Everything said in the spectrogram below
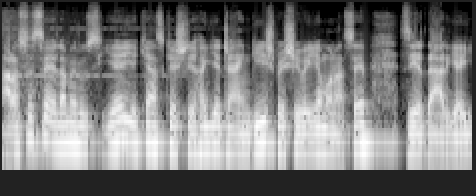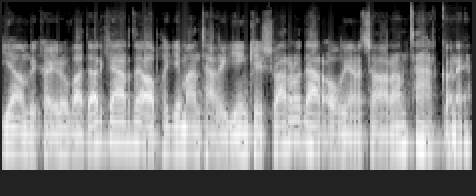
اساس اعلام روسیه یکی از کشتی های جنگیش به شیوه مناسب زیر دریایی آمریکایی رو وادار کرده آبهای منطقه‌ای این کشور را در اقیانوس آرام ترک کنه.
